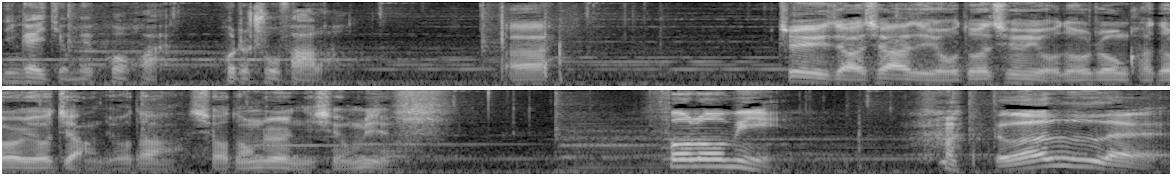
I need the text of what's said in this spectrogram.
应该已经被破坏或者触发了。哎，这一脚下去有多轻有多重，可都是有讲究的。小同志，你行不行 Follow me。得嘞。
